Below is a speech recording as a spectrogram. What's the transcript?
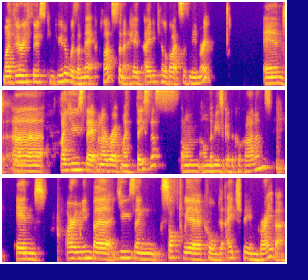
my very first computer was a Mac Plus and it had 80 kilobytes of memory. And uh, I used that when I wrote my thesis on, on the music of the Cook Islands. And I remember using software called HB Engraver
